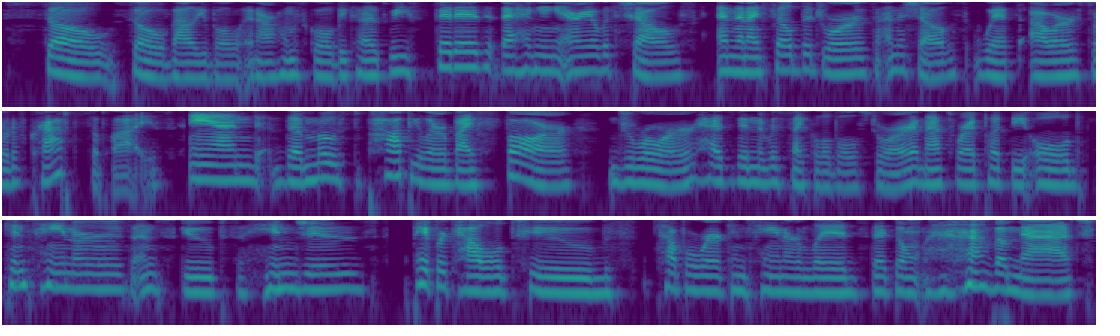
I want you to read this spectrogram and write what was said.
so, so valuable in our homeschool because we fitted the hanging area with shelves and then I filled the drawers and the shelves with our sort of craft supplies. And the most popular by far drawer has been the recyclables drawer. And that's where I put the old containers and scoops, hinges, paper towel tubes, Tupperware container lids that don't have a match,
